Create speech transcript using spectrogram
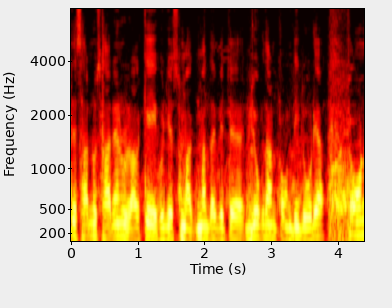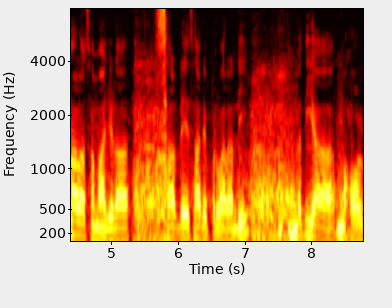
ਤੇ ਸਾਨੂੰ ਸਾਰਿਆਂ ਨੂੰ ਰਲ ਕੇ ਇਹੋ ਜਿਹੇ ਸਮਾਗਮਾਂ ਦੇ ਵਿੱਚ ਯੋਗਦਾਨ ਪਾਉਣ ਦੀ ਲੋੜ ਆ। ਤਾਂ ਆਉਣ ਵਾਲਾ ਸਮਾਂ ਜਿਹੜਾ ਸਾਡੇ ਸਾਰੇ ਪਰਿਵਾਰਾਂ ਲਈ ਵਧੀਆ ਮਾਹੌਲ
